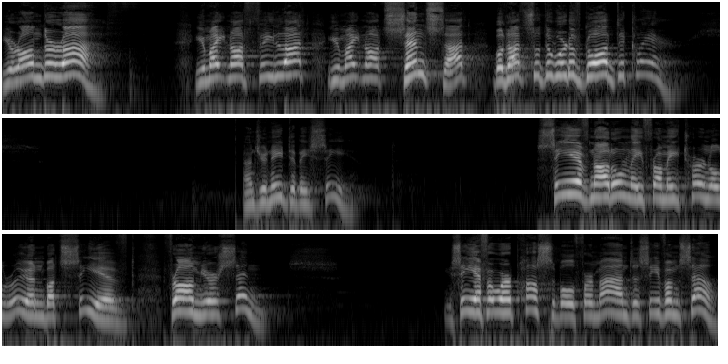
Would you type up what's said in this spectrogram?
You're under wrath. You might not feel that, you might not sense that, but that's what the Word of God declares. And you need to be saved. Saved not only from eternal ruin, but saved from your sins. You see, if it were possible for man to save himself,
